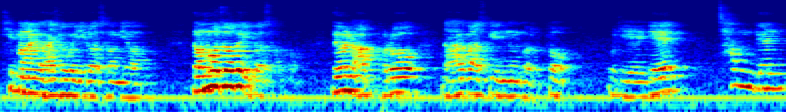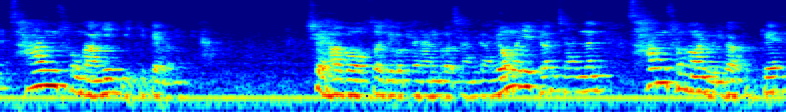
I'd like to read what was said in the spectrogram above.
희망을 가지고 일어서며 넘어져도 일어서고 늘 앞으로 나아갈 수 있는 것도 우리에게 참된 산 소망이 있기 때문입니다. 쇠하고 없어지고 변하는 것이 아니라 영원히 변치 않는 산 소망을 우리가 굳게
